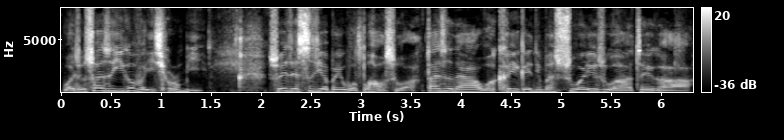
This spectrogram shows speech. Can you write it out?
我就算是一个伪球迷。所以这世界杯我不好说，但是呢，我可以给你们说一说这个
